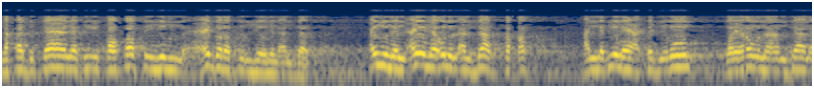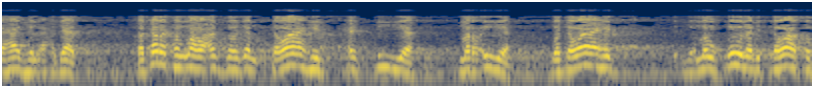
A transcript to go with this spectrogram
لقد كان في قصصهم عبرة لأولي الألباب. أين أين أولو الألباب فقط؟ الذين يعتبرون ويرون أمثال هذه الأحداث. فترك الله عز وجل شواهد حسية مرئية وشواهد منقولة بالتواتر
